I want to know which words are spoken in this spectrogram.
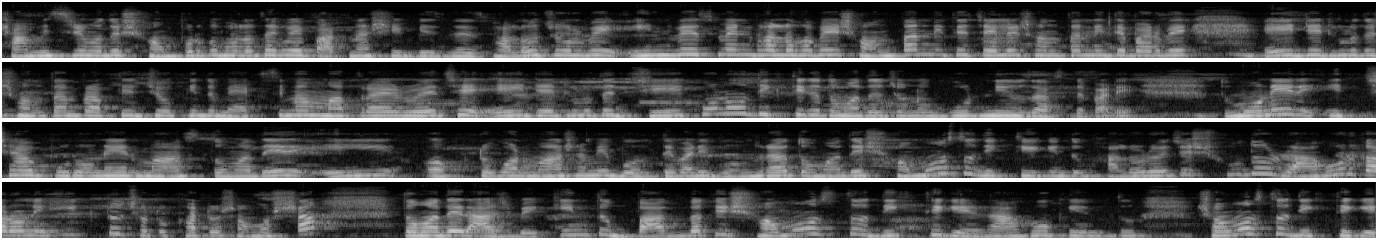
স্বামী স্ত্রীর মধ্যে সম্পর্ক ভালো থাকবে পার্টনারশিপ বিজনেস ভালো চলবে ইনভেস্টমেন্ট ভালো হবে, সন্তান নিতে চাইলে সন্তান নিতে পারবে, এই ডেটগুলোতে সন্তান প্রাপ্তির যোগ কিন্তু ম্যাক্সিমাম মাত্রায় রয়েছে, এই ডেটগুলোতে যে কোনো দিক থেকে তোমাদের জন্য গুড নিউজ আসতে পারে। তো মনের ইচ্ছা পূরণের মাস তোমাদের এই অক্টোবর মাস আমি বলতে পারি, বন্ধুরা তোমাদের সমস্ত দিক থেকে কিন্তু ভালো রয়েছে। শুধু রাহুর কারণে একটু ছোটোখাটো সমস্যা তোমাদের আসবে। কিন্তু বাদবাকি সমস্ত দিক থেকে রাহু কিন্তু, সমস্ত দিক থেকে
